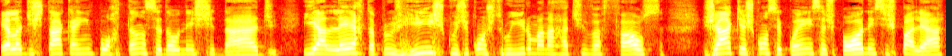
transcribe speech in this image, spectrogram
Ela destaca a importância da honestidade e alerta para os riscos de construir uma narrativa falsa, já que as consequências podem se espalhar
